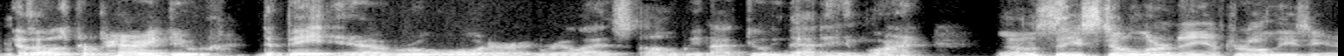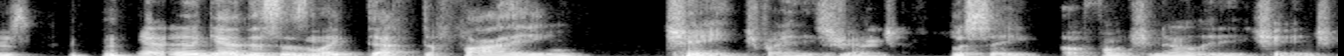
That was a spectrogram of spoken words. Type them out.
because I was preparing to debate in a rule order and realized, oh, we're not doing that anymore. Oh, see, still learning after all these years. yeah, and again, this isn't like death-defying change by any stretch. Right. Let's say a functionality change,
